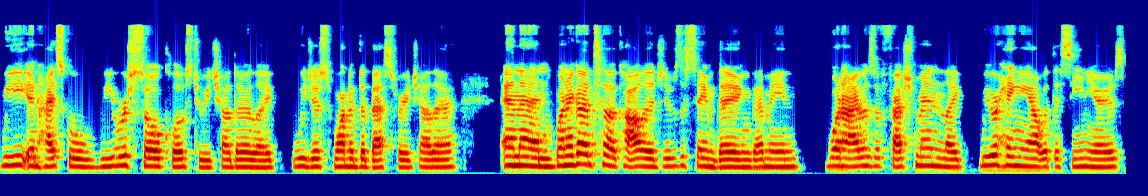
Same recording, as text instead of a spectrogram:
we in high school, we were so close to each other. Like we just wanted the best for each other. And then when I got to college, it was the same thing. I mean, when I was a freshman, like we were hanging out with the seniors.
